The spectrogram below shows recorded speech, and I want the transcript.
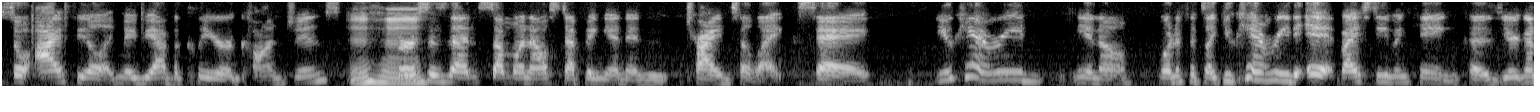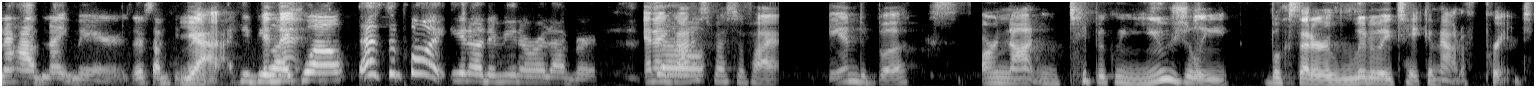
so I feel like maybe I have a clearer conscience Mhm. versus then someone else stepping in and trying to like say, you can't read, you know, what if it's like, you can't read it by Stephen King because you're to have nightmares or something Yeah. like that. He'd be And like, that- well, that's the point. You know what I mean? Or whatever. And I gotta specify, banned books are not typically usually books that are literally taken out of print.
